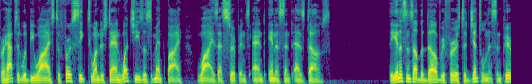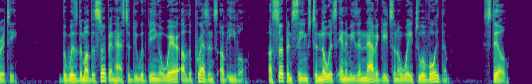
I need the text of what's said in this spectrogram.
Perhaps it would be wise to first seek to understand what Jesus meant by wise as serpents and innocent as doves. The innocence of the dove refers to gentleness and purity. The wisdom of the serpent has to do with being aware of the presence of evil. A serpent seems to know its enemies and navigates in a way to avoid them. Still,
